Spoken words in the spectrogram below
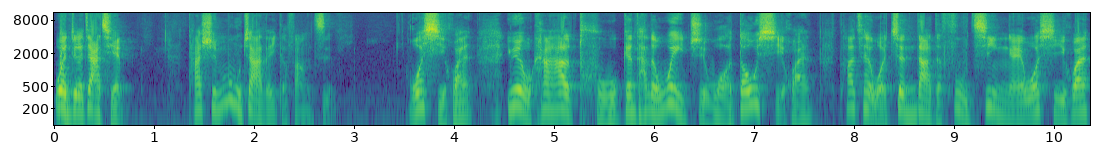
问这个价钱。它是木栅的一个房子。我喜欢，因为我看它的图跟它的位置，我都喜欢。它在我正大的附近，诶，我喜欢，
